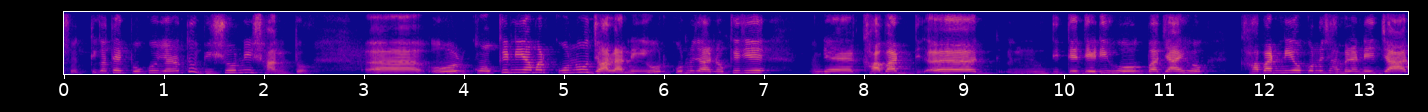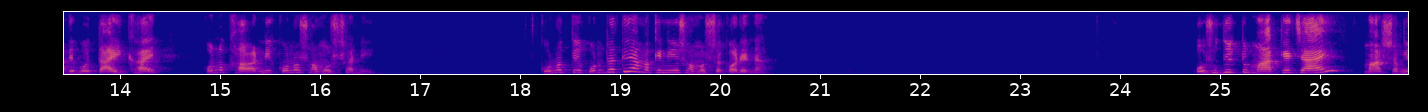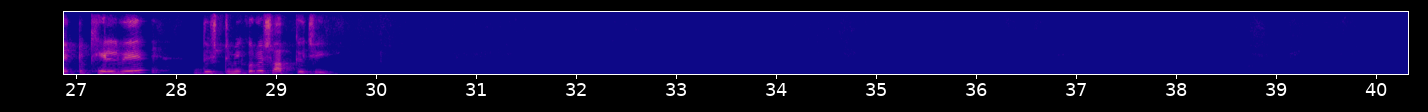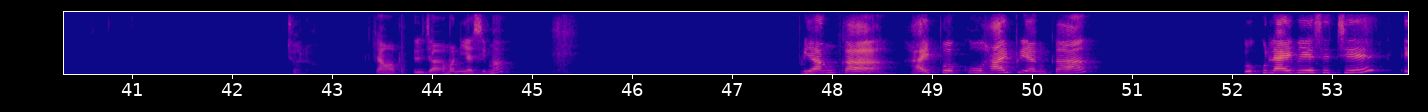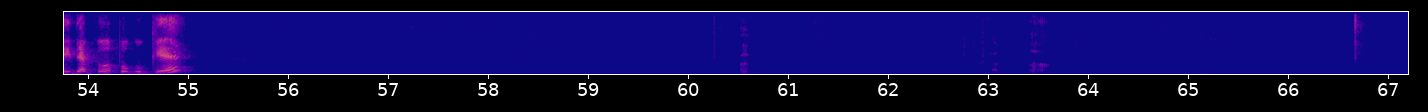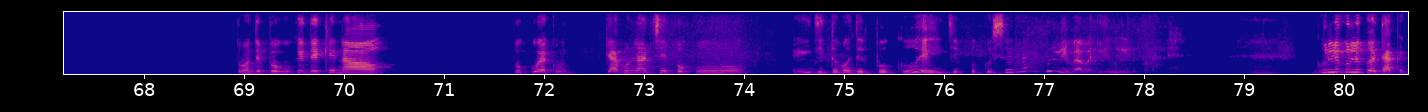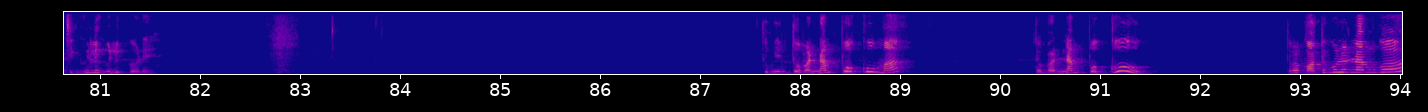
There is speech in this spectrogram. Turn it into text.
সত্যি কথায় পকু জানো তো ভীষণই শান্ত। ওর ওকে নিয়ে আমার কোনো জ্বালা নেই। ওর কোনো জ্বালা নেই। ওকে যে খাবার দিতে দেরি হোক বা যাই হোক, খাবার নিয়েও কোনো ঝামেলা নেই। যা দেবো তাই খায়। কোনো খাওয়ার নিয়ে কোনো সমস্যা নেই। কোনো কোনোটাতেই আমাকে নিয়ে সমস্যা করে না। ও শুধু একটু মাকে চায়, মার সঙ্গে একটু খেলবে, দুষ্টুমি করবে সব কিছুই চলো, জামা জামা নিয়ে আসি মা। প্রিয়াঙ্কা হাই পকু হাই প্রিয়াঙ্কা পকু লাইভে এসেছে। এই দেখো পকুকে তোমাদের পকুকে দেখে নাও। পকু এখন কেমন আছে পকু এই যে তোমাদের পকু, এই যে পকু, সোনা, গুলি বাবা, গুলি গুলি গুলি করে তাকাচ্ছি, গুলি গুলি করে। তুমি, তোমার নাম পকু, মা? তোমার নাম পকু? তোমার কতগুলো নাম গো?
